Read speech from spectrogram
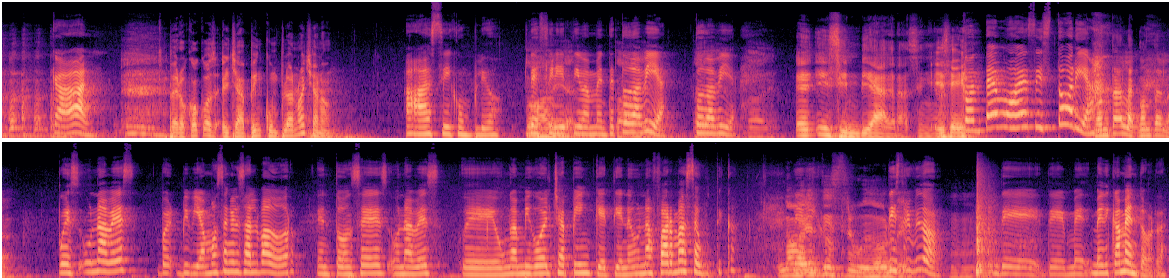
Cabal. Pero Cocos, ¿el Chapín cumplió anoche o no? Ah, sí, cumplió. Todavía, Definitivamente. Todavía. Todavía. Eh, y sin Viagra, señor. Y sí. Contemos esa historia. Contala, contala. Pues una vez vivíamos en El Salvador, entonces una vez eh, un amigo del Chapín que tiene una farmacéutica. No, es dijo- distribuidor. Distribuidor de, de me- medicamento, ¿verdad?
